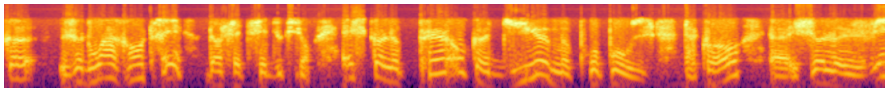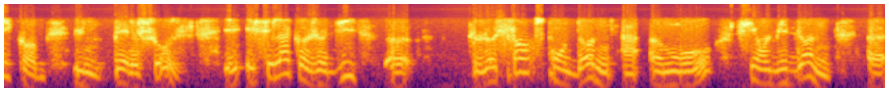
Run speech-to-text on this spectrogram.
que je dois rentrer dans cette séduction. Est-ce que le plan que Dieu me propose, d'accord, euh, je le vis comme une belle chose Et, c'est là que je dis, euh, le sens qu'on donne à un mot, si on lui donne euh,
